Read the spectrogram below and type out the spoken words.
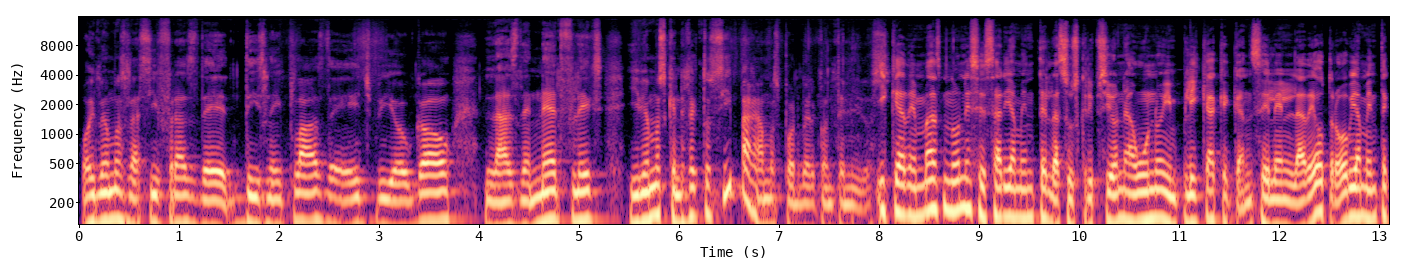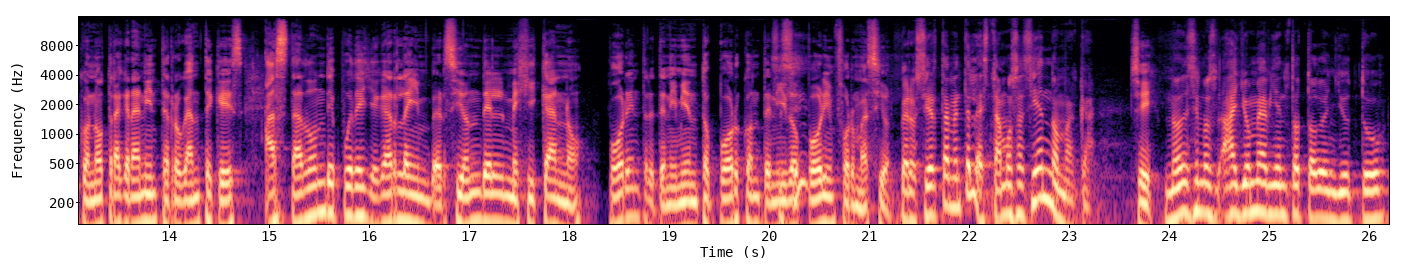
Hoy vemos las cifras de Disney Plus, de HBO Go, las de Netflix, y vemos que en efecto sí pagamos por ver contenidos. Y que además no necesariamente la suscripción a uno implica que cancelen la de otro. Obviamente con otra gran interrogante que es ¿hasta dónde puede llegar la inversión del mexicano? por entretenimiento, por contenido, por información. Pero ciertamente la estamos haciendo, Maca. Sí. No decimos, ah, yo me aviento todo en YouTube,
